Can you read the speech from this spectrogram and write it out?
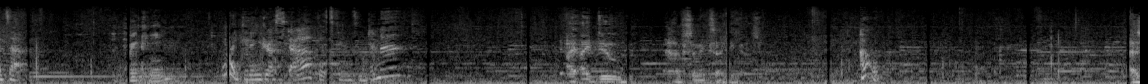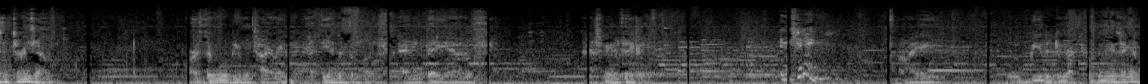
What's up? Drinking. What, getting dressed up? It's fancy dinner? I, I do have some exciting news. Oh, As it turns out, Arthur will be retiring at the end of the month, and they have asked me to take over. you're kidding. I will be the director of the museum.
